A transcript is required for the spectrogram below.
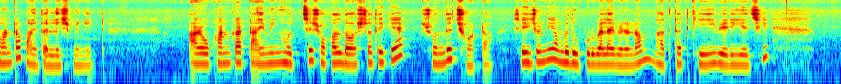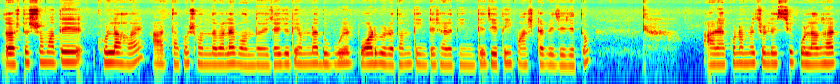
ঘণ্টা পঁয়তাল্লিশ মিনিট। আর ওখানকার টাইমিং হচ্ছে সকাল দশটা থেকে সন্ধে ছটা। সেই জন্যই আমরা দুপুরবেলায় বেরোলাম ভাত টাত খেয়েই বেরিয়েছি। দশটার সময়তে খোলা হয় আর তারপর সন্ধ্যাবেলায় বন্ধ হয়ে যায়। যদি আমরা দুপুরের পর বেরোতাম, তিনটে সাড়ে তিনটে যেতেই পাঁচটা বেজে যেত। আর এখন আমরা চলে এসেছি কোলাঘাট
